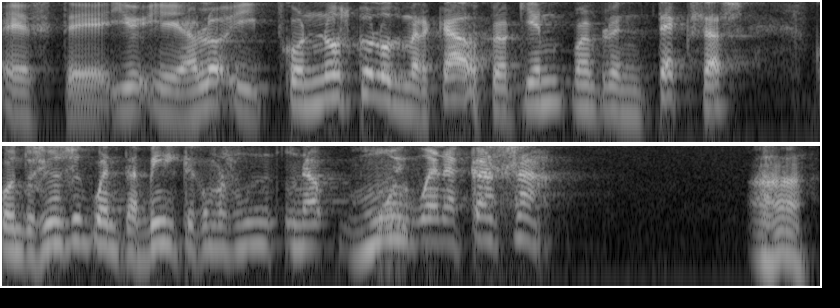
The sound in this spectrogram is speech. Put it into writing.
este, y, y hablo, y conozco los mercados, pero aquí, en, por ejemplo, en Texas, con 250 mil te compras un- una muy buena casa. Ajá.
